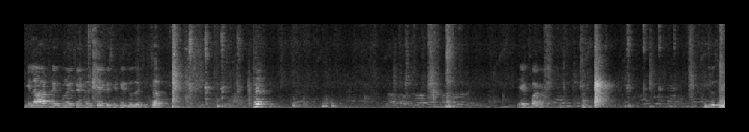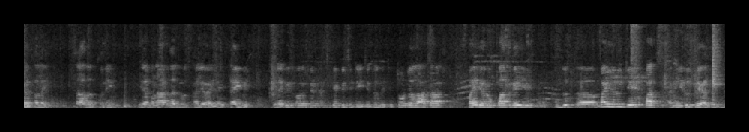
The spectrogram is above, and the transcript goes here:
हिला अठरा एकोणीस कॅपॅसिटी दुधाची. चल. एक बघा. दुसऱ्या हाताला साधा कुणी हिला पण आठ दहा दिवस खाली व्हायला टाइम आहे. हिला वीस बावीस लिटरची कॅपॅसिटी याची दुधाची. टोटल आता पहिले रूप पाच गाई आहे. आणि दुस पहिले रूचे पाच आणि दुसरे हाताची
